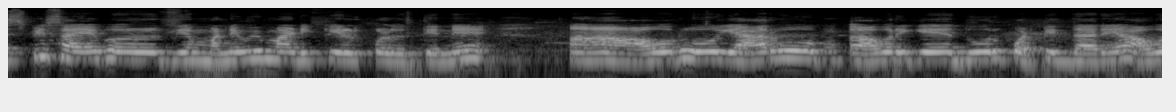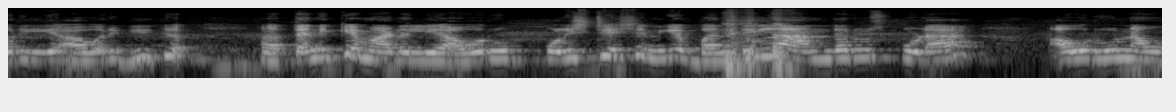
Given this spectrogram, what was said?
ಎಸ್ ಪಿ ಸಾಹೇಬರಿಗೆ ಮನವಿ ಮಾಡಿ ಕೇಳ್ಕೊಳ್ಳುತ್ತೇನೆ. ಅವರು ಯಾರು ಅವರಿಗೆ ದೂರು ಕೊಟ್ಟಿದ್ದಾರೆ ಅವರಿಗೆ ಅವರಿಗೆ ತನಿಖೆ ಮಾಡಲಿ, ಅವರು ಪೊಲೀಸ್ ಸ್ಟೇಷನ್ಗೆ ಬಂದಿಲ್ಲ ಅಂದರೂ ಕೂಡ ಅವರು ನಾವು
